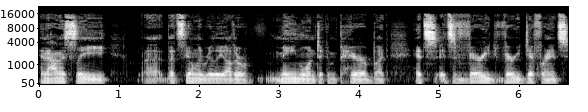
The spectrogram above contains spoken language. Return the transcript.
And honestly, uh, that's the only really other main one to compare. But it's it's very very different. It's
